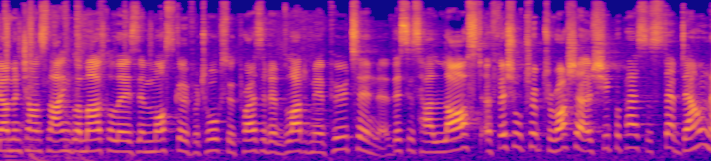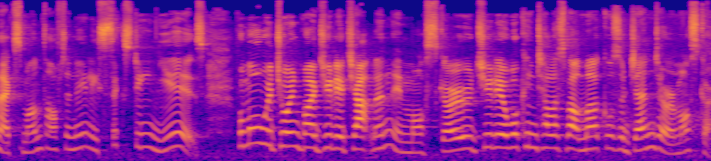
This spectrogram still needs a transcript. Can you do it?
German Chancellor Angela Merkel is in Moscow for talks with President Vladimir Putin. This is her last official trip to Russia as she prepares to step down next month after nearly 16 years. For more, we're joined by Julia Chapman in Moscow. Julia, what can you tell us about Merkel's agenda in Moscow?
